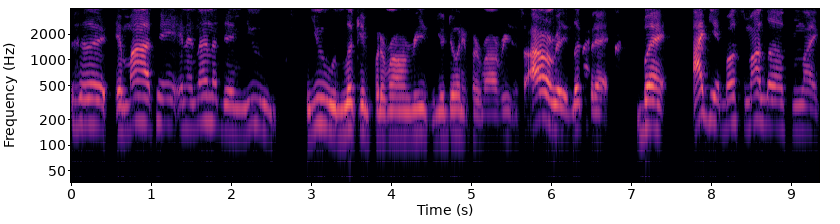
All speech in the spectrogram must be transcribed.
hood, in my opinion, in Atlanta, then you you looking for the wrong reason. You're doing it for the wrong reason. So I don't really look for that. But I get most of my love from like,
